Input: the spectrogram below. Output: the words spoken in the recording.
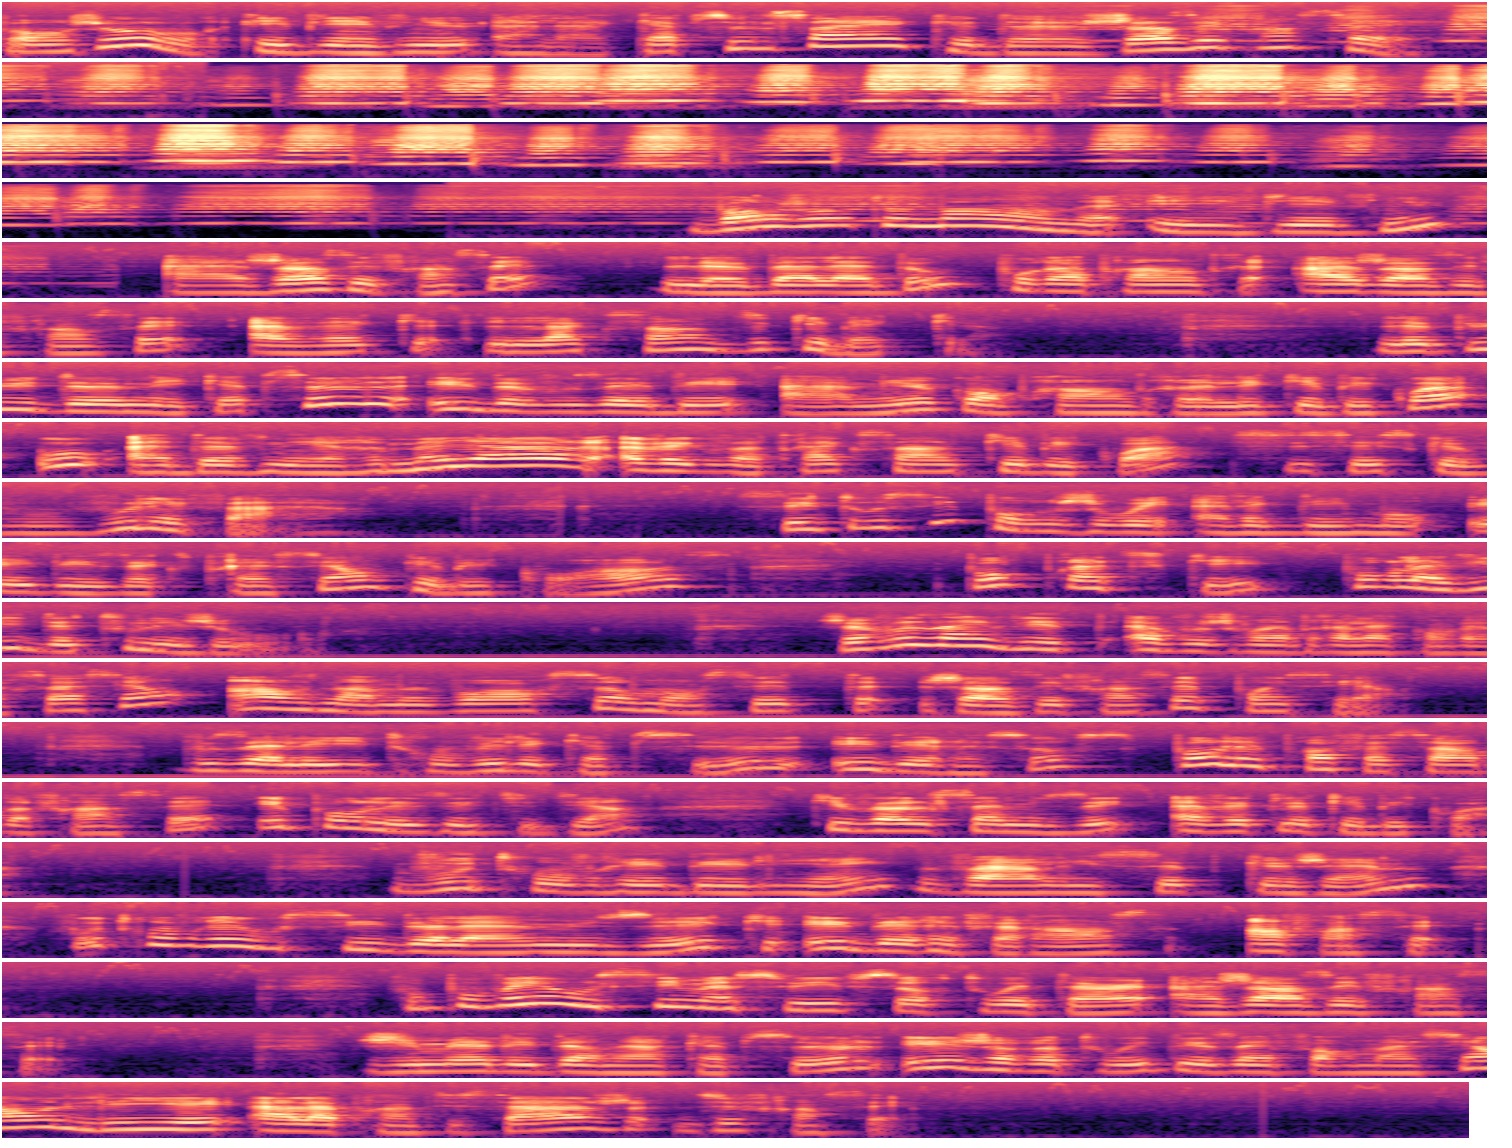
Bonjour et bienvenue à la capsule 5 de José français. Bonjour tout le monde et bienvenue à José français, le balado pour apprendre à jaser français avec l'accent du Québec. Le but de mes capsules est de vous aider à mieux comprendre les Québécois ou à devenir meilleur avec votre accent québécois si c'est ce que vous voulez faire. C'est aussi pour jouer avec des mots et des expressions québécoises pour pratiquer pour la vie de tous les jours. Je vous invite à vous joindre à la conversation en venant me voir sur mon site jaséfrançais.ca. Vous allez y trouver les capsules et des ressources pour les professeurs de français et pour les étudiants qui veulent s'amuser avec le québécois. Vous trouverez des liens vers les sites que j'aime. Vous trouverez aussi de la musique et des références en français. Vous pouvez aussi me suivre sur Twitter à Jaser Français. J'y mets les dernières capsules et je retweet des informations liées à l'apprentissage du français.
